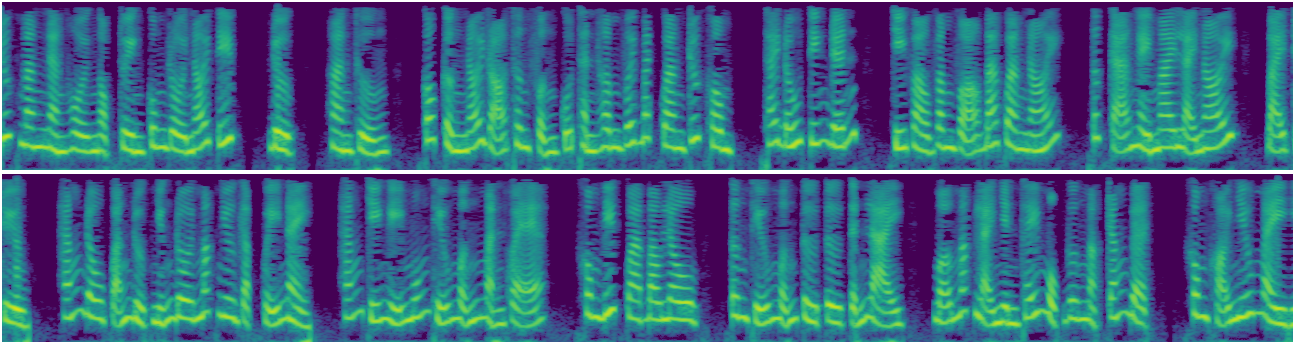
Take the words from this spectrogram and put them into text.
trước mang nàng hồi Ngọc Tuyền cung rồi nói tiếp, được, Hoàng thượng, có cần nói rõ thân phận của thành hâm với bách quan trước không, thái đấu tiến đến, chỉ vào văn võ bá quan nói, tất cả ngày mai lại nói, bại triều, hắn đâu quản được những đôi mắt như gặp quỷ này, hắn chỉ nghĩ muốn thiểu mẫn mạnh khỏe, không biết qua bao lâu, tân thiểu mẫn từ từ tỉnh lại, mở mắt lại nhìn thấy một gương mặt trắng bệch, không khỏi nhíu mày,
